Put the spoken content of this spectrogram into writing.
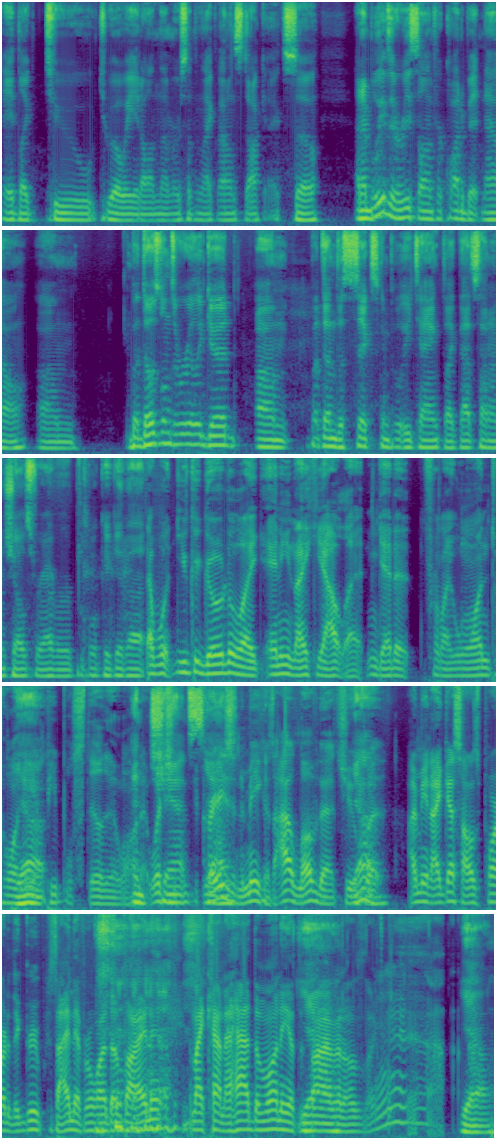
paid like two 208 on them or something like that on StockX. So, and I believe they're reselling for quite a bit now. Um, but those ones are really good. Um, but then the six completely tanked. Like that sat on shelves forever. People could get that. That what you could go to like any Nike outlet and get it for like one twenty, Yeah. and people still didn't want And it, which Champs, is crazy to me because I love that shoe. Yeah. But I mean, I guess I was part of the group because I never wound up buying it, and I kind of had the money at the Yeah. time, and I was like, eh. Yeah.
